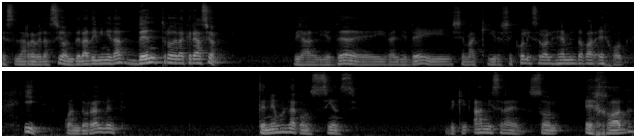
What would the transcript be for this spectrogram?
Es la revelación de la divinidad dentro de la creación. Y cuando realmente tenemos la conciencia de que Am Israel son Echad,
